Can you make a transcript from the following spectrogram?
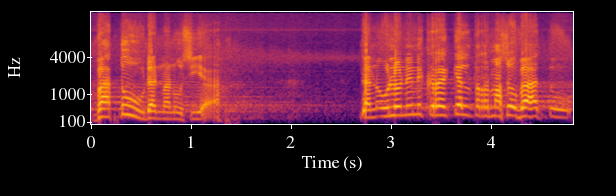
batu dan manusia. Dan ulun ini kerikil termasuk batu.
